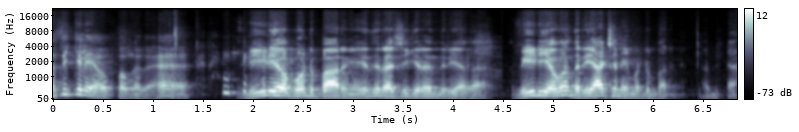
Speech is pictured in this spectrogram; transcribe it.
ரசிக்கலையா வைப்பவங்க அதை? வீடியோ போட்டு பாருங்க. எது ரசிக்கிறதுன்னு தெரியாதா? வீடியோவும் அந்த ரியாக்ஷனை மட்டும் பாருங்க. அப்படியா.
